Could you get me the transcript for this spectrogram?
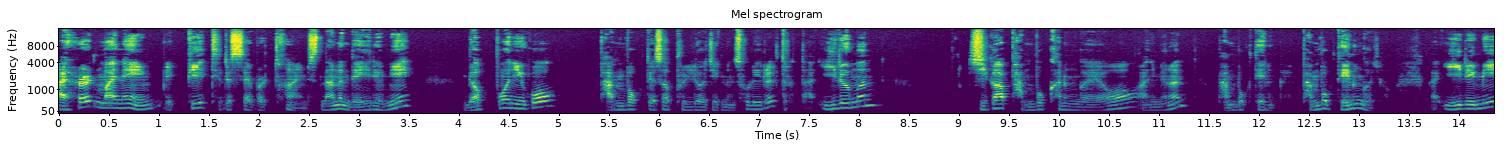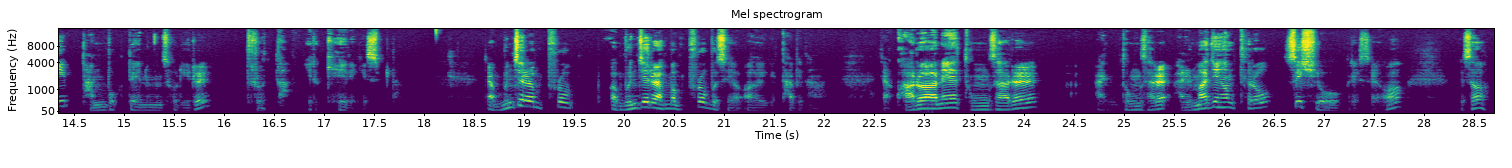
I heard my name repeated several times. 나는 내 이름이 몇 번이고 반복돼서 불려지는 소리를 들었다. 이름은 지가 반복하는 거예요? 아니면은 반복되는 거예요? 반복되는 거죠. 그러니까 이름이 반복되는 소리를 들었다. 이렇게 해야 되겠습니다. 자, 문제를 풀어 어, 문제를 한번 풀어 보세요. 아, 이게 답이 나. 자, 괄호 안에 동사를 동사를 알맞은 형태로 쓰시오 그랬어요. 그래서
